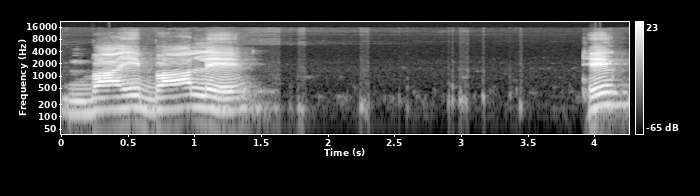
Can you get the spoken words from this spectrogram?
बाई बाल। ठीक?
